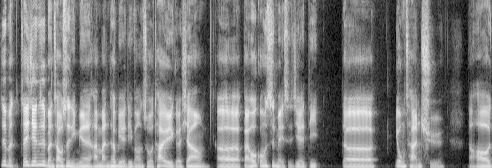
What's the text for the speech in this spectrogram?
日本这间日本超市里面还蛮特别的地方，说它有一个像呃百货公司美食街地的用餐区，然后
